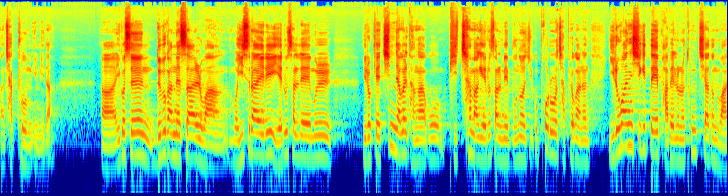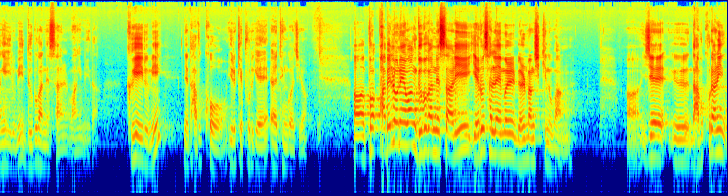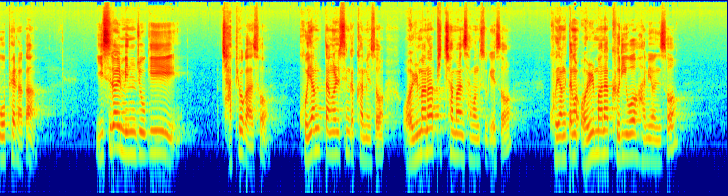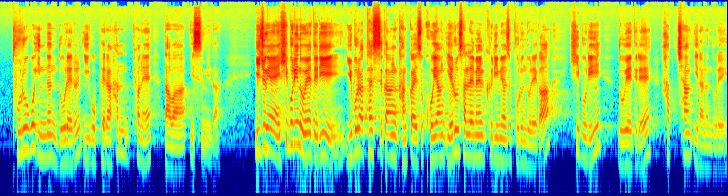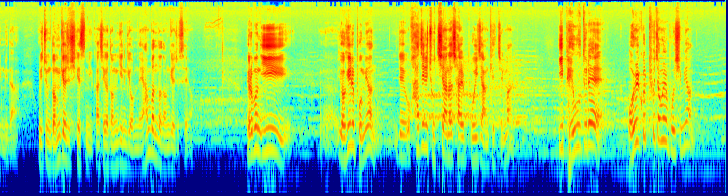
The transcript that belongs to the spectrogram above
어, 작품입니다. 아, 이것은 느부갓네살 왕, 뭐 이스라엘이 예루살렘을 이렇게 침략을 당하고 비참하게 예루살렘이 무너지고 포로로 잡혀가는 이러한 시기 때에 바벨론을 통치하던 왕의 이름이 느부갓네살 왕입니다. 그의 이름이 나부코 이렇게 부르게 된 거지요. 어, 바벨론의 왕 느부갓네살이 예루살렘을 멸망시킨 왕. 어, 이제 그 나부코라는 오페라가 이스라엘 민족이 잡혀가서 고향 땅을 생각하면서 얼마나 비참한 상황 속에서 고향 땅을 얼마나 그리워하면서 부르고 있는 노래를 이 오페라 한 편에 나와 있습니다. 이 중에 히브리 노예들이 유브라테스 강 강가에서 고향 예루살렘을 그리면서 부른 노래가 히브리 노예들의 합창이라는 노래입니다. 우리 좀 넘겨주시겠습니까? 제가 넘기는 게 없네요. 한 번 더 넘겨주세요. 여러분 이 어, 여기를 보면 이제 화질이 좋지 않아서 잘 보이지 않겠지만 이 배우들의 얼굴 표정을 보시면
